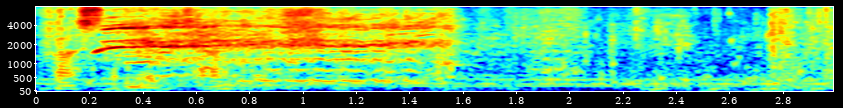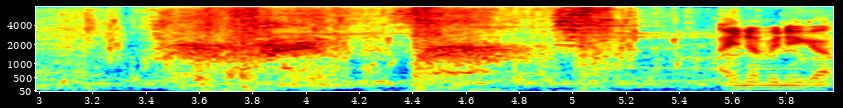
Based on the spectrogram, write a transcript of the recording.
fast metallisch. Einer weniger.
